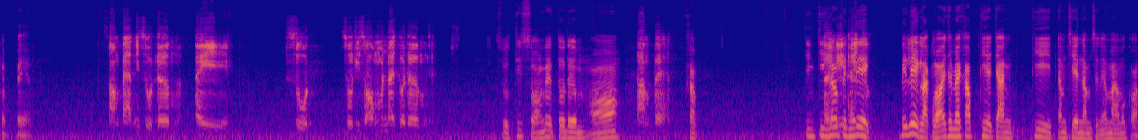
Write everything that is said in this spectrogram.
กับแปดสามแปดนี่สูตรเดิมอะไอสูตร สูตรที่สองมันได้ตัวเดิมเนี่ยสูตรที่สองได้ตัวเดิม อ๋อ สามแปด ครับ จริงไอ้ๆแล้วนี่เป็นไอ้เลข เป็นเลขหลักร้อยใช่ไหมครับ ที่อาจารย์ที่นำเชียร์นำเสนอมาเมื่อก่อน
